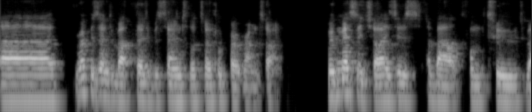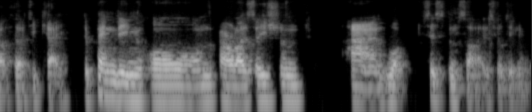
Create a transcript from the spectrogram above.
uh, represent about 30% of the total program time, with message sizes about from 2 to about 30K, depending on the parallelization and what system size you're dealing with.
